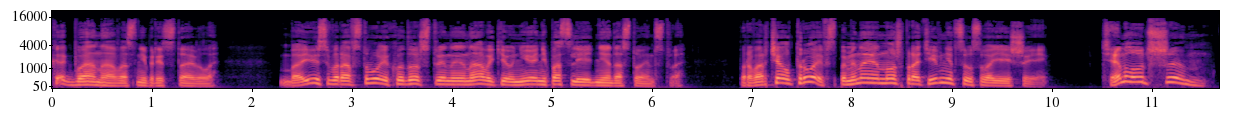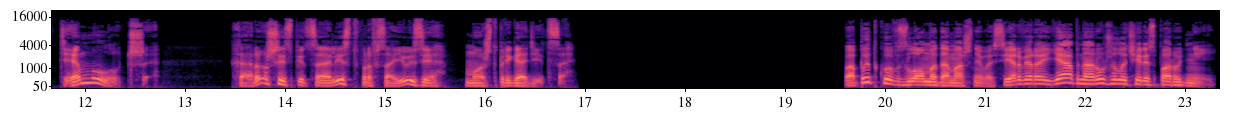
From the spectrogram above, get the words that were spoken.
«Как бы она вас не представила. Боюсь, воровство и художественные навыки у нее не последнее достоинство». Проворчал Трой, вспоминая нож противницы у своей шеи. «Тем лучше, тем лучше. Хороший специалист в профсоюзе может пригодиться». Попытку взлома домашнего сервера я обнаружила через пару дней.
